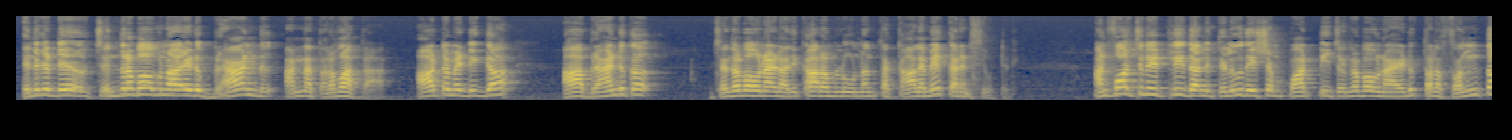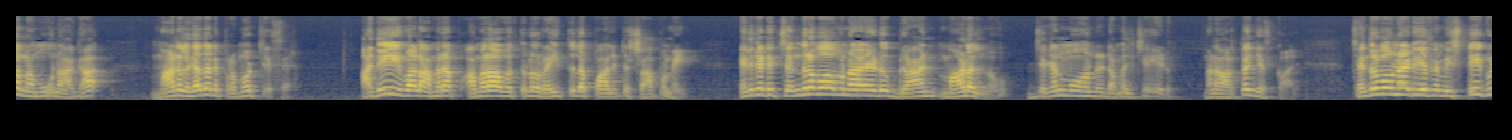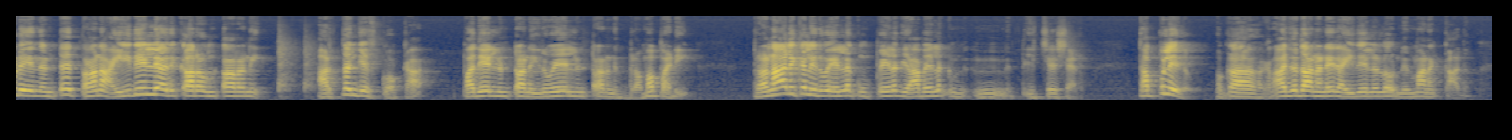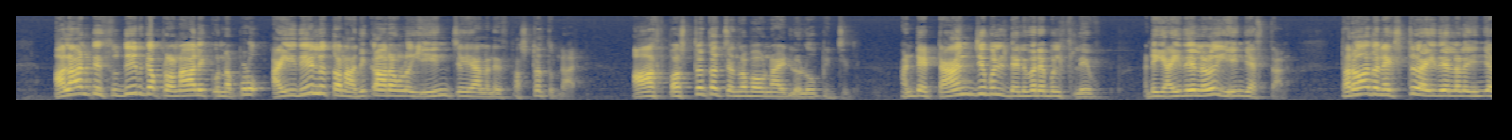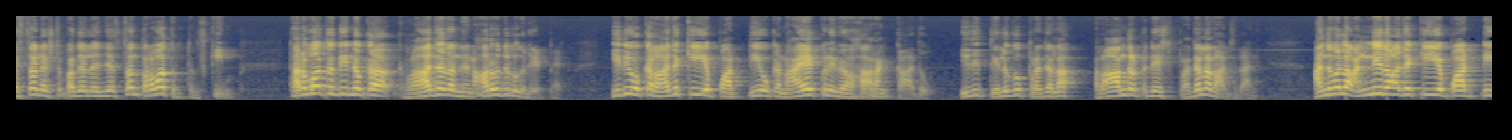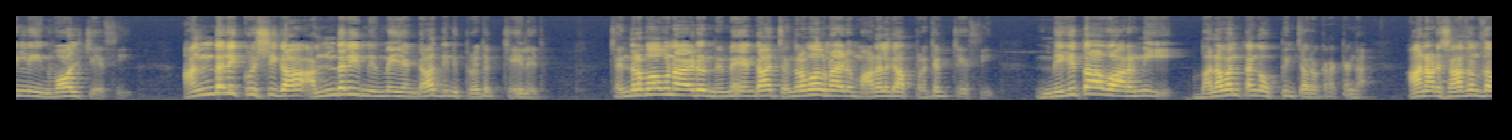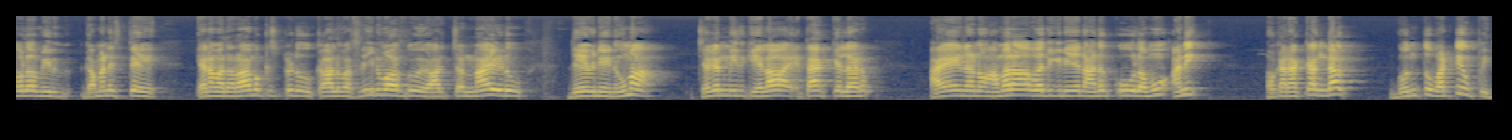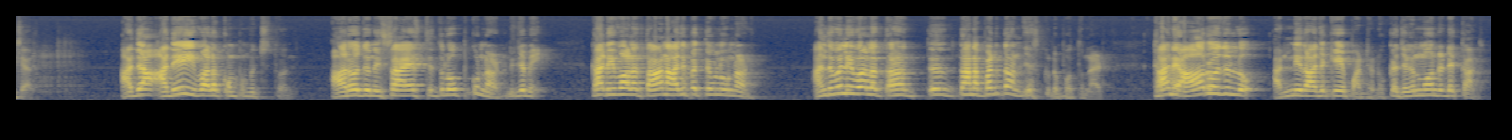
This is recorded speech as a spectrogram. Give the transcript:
ఎందుకంటే చంద్రబాబు నాయుడు బ్రాండ్ అన్న తర్వాత ఆటోమేటిక్గా ఆ బ్రాండ్కు చంద్రబాబు నాయుడు అధికారంలో ఉన్నంత కాలమే కరెన్సీ ఉంటుంది. అన్ఫార్చునేట్లీ దాన్ని తెలుగుదేశం పార్టీ చంద్రబాబు నాయుడు తన సొంత నమూనాగా మోడల్గా దాన్ని ప్రమోట్ చేశారు. అదే ఇవాళ అమరా అమరావతిలో రైతుల పాలిట శాపమైంది ఎందుకంటే చంద్రబాబు నాయుడు బ్రాండ్ మోడల్ను జగన్మోహన్ రెడ్డి అమలు చేయడు. మనం అర్థం చేసుకోవాలి. చంద్రబాబు నాయుడు చేసిన మిస్టేక్ కూడా ఏంటంటే తాను ఐదేళ్ళే అధికారం ఉంటారని అర్థం చేసుకోక పదేళ్ళు ఉంటాను ఇరవై ఏళ్ళు ఉంటానని భ్రమపడి ప్రణాళికలు ఇరవై ఏళ్ళకు ముప్పై ఏళ్ళకు యాభై ఏళ్ళకు ఇచ్చేశారు. తప్పులేదు. ఒక రాజధాని అనేది ఐదేళ్ళలో నిర్మాణం కాదు. అలాంటి సుదీర్ఘ ప్రణాళిక ఉన్నప్పుడు ఐదేళ్ళు తన అధికారంలో ఏం చేయాలనే స్పష్టత ఉండాలి. ఆ స్పష్టత చంద్రబాబు నాయుడులో లోపించింది. అంటే టాంజిబుల్ డెలివరబుల్స్ లేవు. అంటే ఈ ఐదేళ్ళలో ఏం చేస్తాను? తర్వాత నెక్స్ట్ ఐదేళ్ళలో ఏం చేస్తాను? నెక్స్ట్ పదేళ్ళు ఏం చేస్తాను? తర్వాత ఉంటుంది స్కీమ్. తర్వాత దీన్ని ఒక రాజధాని నేను ఆ రోజులుగా చెప్పాను. ఇది ఒక రాజకీయ పార్టీ ఒక నాయకుని వ్యవహారం కాదు. ఇది తెలుగు ప్రజల ఆంధ్రప్రదేశ్ ప్రజల రాజధాని. అందువల్ల అన్ని రాజకీయ పార్టీల్ని ఇన్వాల్వ్ చేసి అందరి కృషిగా అందరి నిర్ణయంగా దీన్ని ప్రొజెక్ట్ చేయలేదు. చంద్రబాబు నాయుడు నిర్ణయంగా చంద్రబాబు నాయుడు మోడల్గా ప్రొజెక్ట్ చేసి మిగతా వారిని బలవంతంగా ఒప్పించారు ఒక రకంగా. ఆనాడు శాసనసభలో మీరు గమనిస్తే యనమల రామకృష్ణుడు కాలువ శ్రీనివాసు అర్చన్నాయుడు దేవినేని ఉమా జగన్ మీదకి ఎలా అటాక్కి వెళ్ళారు ఆయనను అమరావతికి నేను అనుకూలము అని ఒక రకంగా గొంతు బట్టి ఒప్పించారు. అదే అదే ఇవాళ కొంపముచ్చుతోంది ఆ రోజు నిస్సహాయ స్థితిలో ఒప్పుకున్నాడు నిజమే. కానీ ఇవాళ తాను ఆధిపత్యంలో ఉన్నాడు. అందువల్ల ఇవాళ తన పని తాను చేసుకుంటూ పోతున్నాడు. కానీ ఆ రోజుల్లో అన్ని రాజకీయ పార్టీలు ఒక్క జగన్మోహన్ రెడ్డి కాదు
